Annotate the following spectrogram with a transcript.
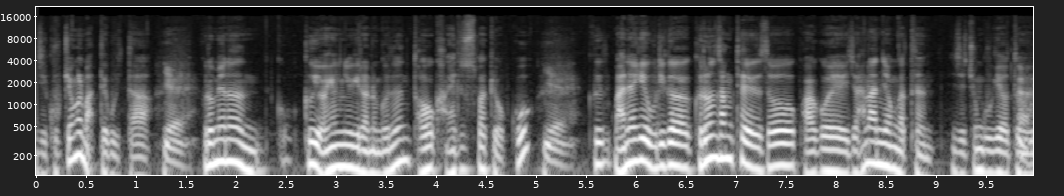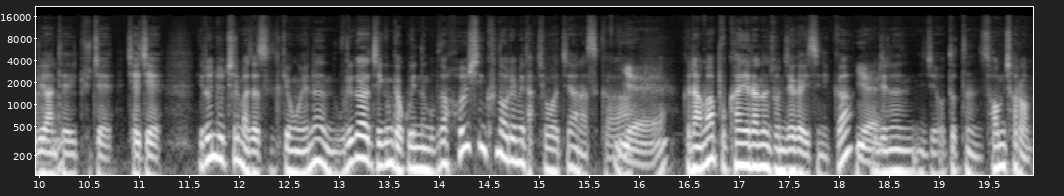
이제 국경을 맞대고 있다. 예. 그러면은 그 영향력이라는 거는 더 강해질 수밖에 없고 예. 그 만약에 우리가 그런 상태에서 과거에 이제 한한령 같은 이제 중국의 어떤 아. 우리한테 규제, 제재 이런 조치를 맞았을 경우에는 우리가 지금 겪고 있는 것보다 훨씬 큰 어려움이 닥쳐왔지 않았을까. 예. 그나마 북한이라는 존재가 있으니까 예. 우리는 이제 어떻든 섬처럼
